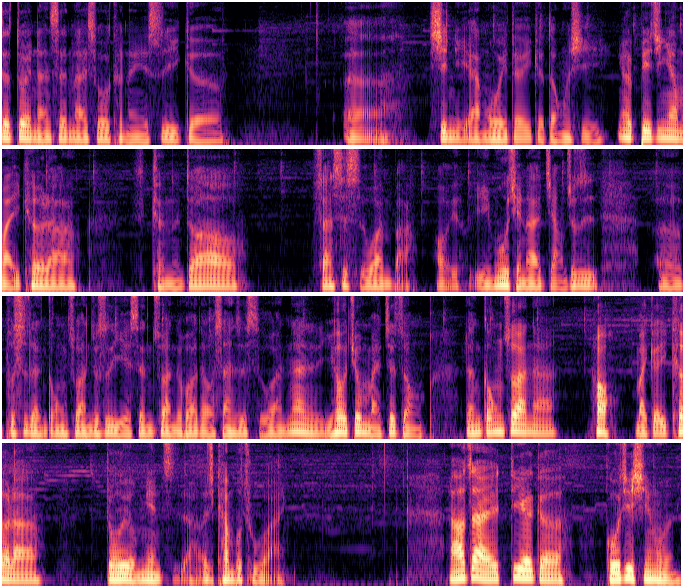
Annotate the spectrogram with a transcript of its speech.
这对男生来说可能也是一个呃心理安慰的一个东西，因为毕竟要买一克拉，可能都要三四十万吧。哦，以目前来讲，就是。呃，不是人工钻，就是野生钻的话，都要三四十万。那以后就买这种人工钻啊，好，买个一克拉，都有面子啊，而且看不出来。然后再来第二个国际新闻，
